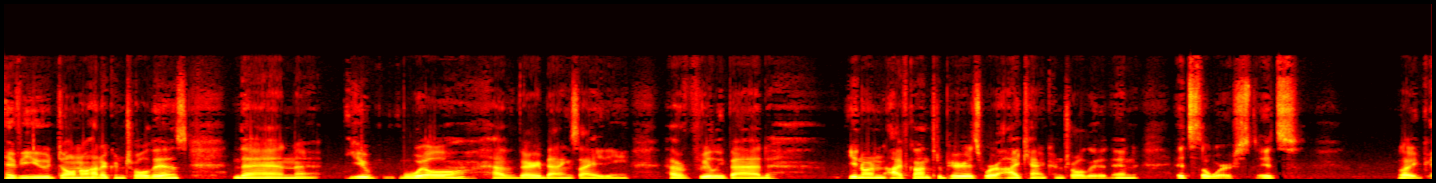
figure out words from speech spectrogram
if you don't know how to control this, then you will have very bad anxiety, have really bad you know, and I've gone through periods where I can't control it, and it's the worst. It's like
